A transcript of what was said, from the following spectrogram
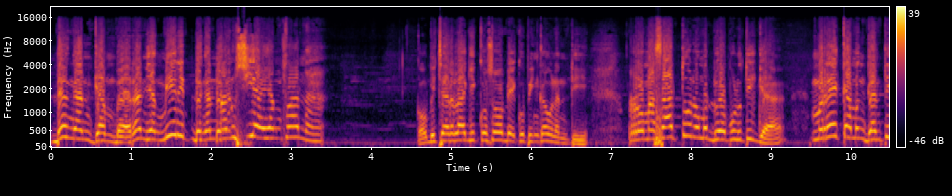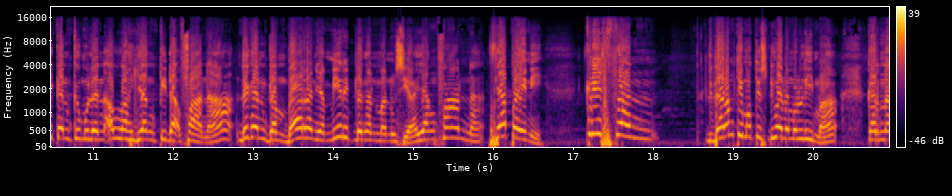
dengan gambaran yang mirip dengan manusia yang fana. Kau bicara lagi kau sobek kuping kau nanti. Roma 1 nomor 23 mereka menggantikan kemuliaan Allah yang tidak fana dengan gambaran yang mirip dengan manusia yang fana. Siapa ini? Kristen. Di dalam Timotius 2 nomor 5 Karena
